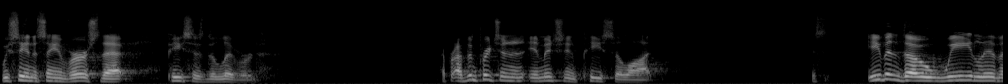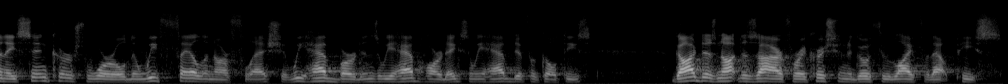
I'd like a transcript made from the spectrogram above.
we see in the same verse that peace is delivered. I've been preaching and mentioning peace a lot. It's, even though we live in a sin cursed world and we fail in our flesh and we have burdens, we have heartaches, and we have difficulties, God does not desire for a Christian to go through life without peace.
